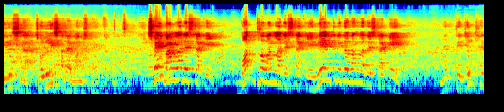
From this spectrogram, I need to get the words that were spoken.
তিরিশ না চল্লিশ হাজার মানুষকে হত্যা করেছে। সেই বাংলাদেশটাকে, বদ্ধ বাংলাদেশটাকে, নিয়ন্ত্রিত বাংলাদেশটাকে, মুক্তিযুদ্ধের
